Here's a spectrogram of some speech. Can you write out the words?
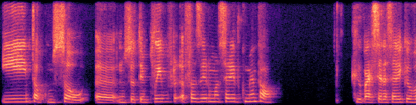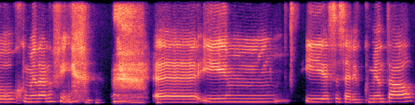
E então começou, uh, no seu tempo livre, a fazer uma série documental, que vai ser a série que eu vou recomendar no fim. uh, e, e essa série documental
